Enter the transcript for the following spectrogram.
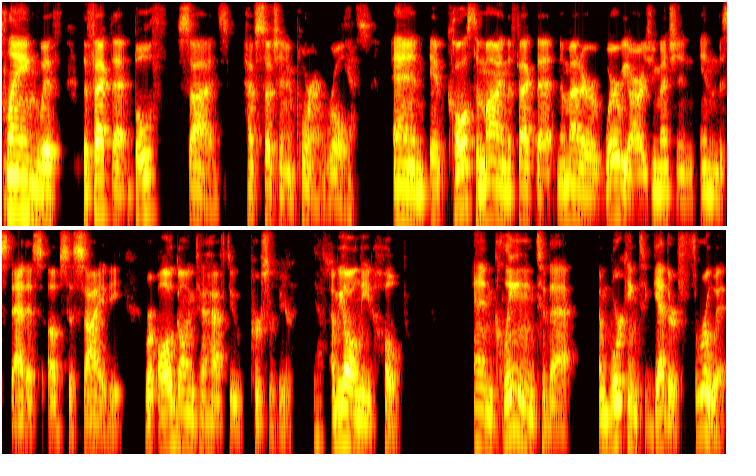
playing with the fact that both sides have such an important role. Yes. And it calls to mind the fact that no matter where we are, as you mentioned, in the status of society, we're all going to have to persevere. Yes. And we all need hope. And clinging to that and working together through it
